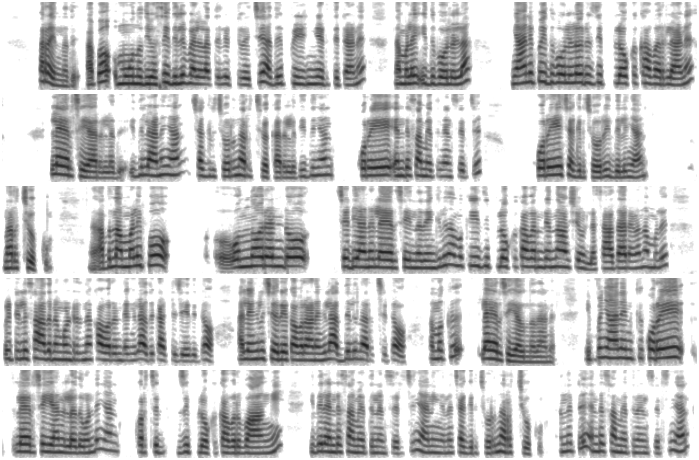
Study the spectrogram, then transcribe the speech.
പറയുന്നത്. അപ്പോൾ മൂന്ന് ദിവസം ഇതിൽ വെള്ളത്തിൽ ഇട്ട് വെച്ച് അത് പിഴിഞ്ഞെടുത്തിട്ടാണ് നമ്മൾ ഇതുപോലുള്ള ഞാനിപ്പോ ഇതുപോലുള്ള ഒരു സിപ്പ് ലോക്ക് കവറിലാണ് ലെയർ ചെയ്യാറുള്ളത്. ഇതിലാണ് ഞാൻ ചകിരിച്ചോറ് നിറച്ച് വെക്കാറുള്ളത്. ഇത് ഞാൻ കുറേ എന്റെ സമയത്തിനനുസരിച്ച് കുറേ ചകിരിച്ചോറ് ഇതിൽ ഞാൻ നിറച്ച് വെക്കും. അപ്പൊ നമ്മളിപ്പോ ഒന്നോ രണ്ടോ ചെടിയാണ് ലെയർ ചെയ്യുന്നതെങ്കിൽ നമുക്ക് ഈ ജിപ്പ് ലോക്ക് കവറിന്റെ ഒന്നും ആവശ്യമില്ല. സാധാരണ നമ്മൾ വീട്ടിൽ സാധനം കൊണ്ടിരുന്ന കവർ ഉണ്ടെങ്കിൽ അത് കട്ട് ചെയ്തിട്ടോ അല്ലെങ്കിൽ ചെറിയ കവർ ആണെങ്കിൽ അതിൽ നിറച്ചിട്ടോ നമുക്ക് ലെയർ ചെയ്യാവുന്നതാണ്. ഇപ്പൊ ഞാൻ എനിക്ക് കുറേ ലെയർ ചെയ്യാനുള്ളത് കൊണ്ട് ഞാൻ കുറച്ച് ജിപ്പ് ലോക്ക് കവർ വാങ്ങി ഇതിൽ എന്റെ സമയത്തിനനുസരിച്ച് ഞാൻ ഇങ്ങനെ ചകിരിച്ചോറ് നിറച്ചു വെക്കും. എന്നിട്ട് എന്റെ സമയത്തിനനുസരിച്ച് ഞാൻ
